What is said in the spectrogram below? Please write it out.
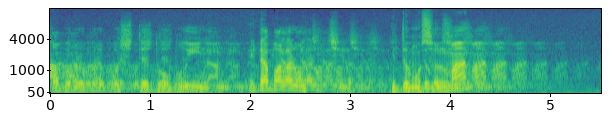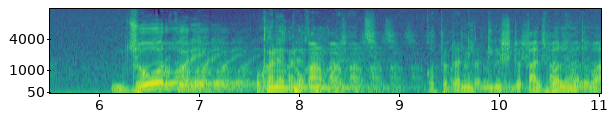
কবরের উপরে বসতে দেবই না। এটা বলার উচিত ছিল। কিন্তু মুসলমান জোর করে ওখানে দোকান বসাচ্ছে। কতটা নিকৃষ্ট কাজ বলেন তো বা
